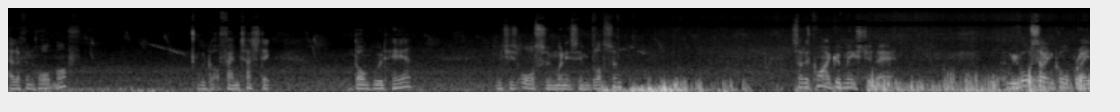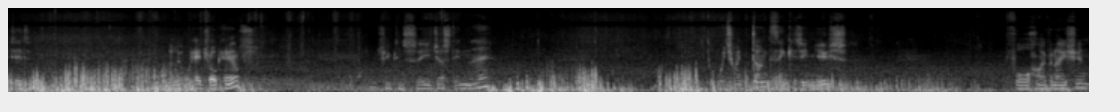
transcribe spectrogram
elephant hawk moth. We've got a fantastic dogwood here which is awesome when it's in blossom so there's quite a good mixture there. We've also incorporated a little hedgehog house, which you can see just in there, which I don't think is in use for hibernation.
